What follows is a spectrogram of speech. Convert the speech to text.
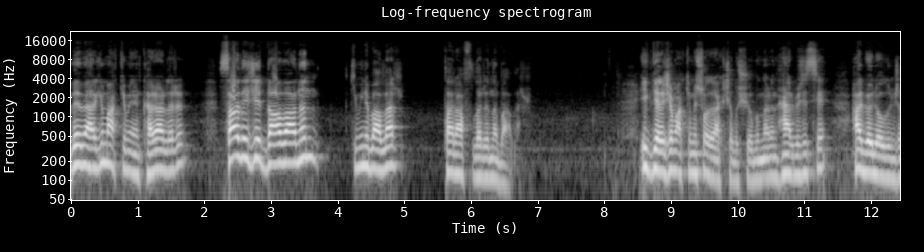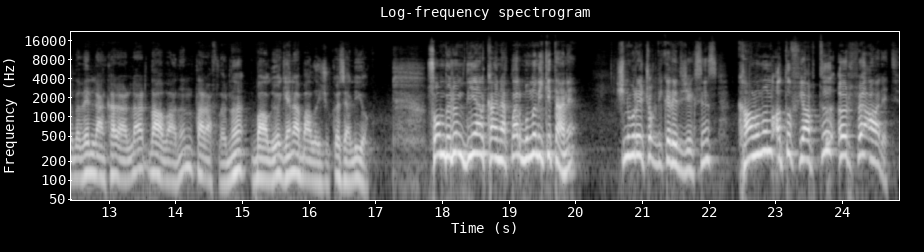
ve vergi mahkemenin kararları sadece davanın kimini bağlar? Taraflarını bağlar. İlk derece mahkemesi olarak çalışıyor bunların her birisi. Hal böyle olunca da verilen kararlar davanın taraflarını bağlıyor. Genel bağlayıcılık özelliği yok. Son bölüm diğer kaynaklar. Bunlar iki tane. Şimdi buraya çok dikkat edeceksiniz. Kanunun atıf yaptığı örf ve adet.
